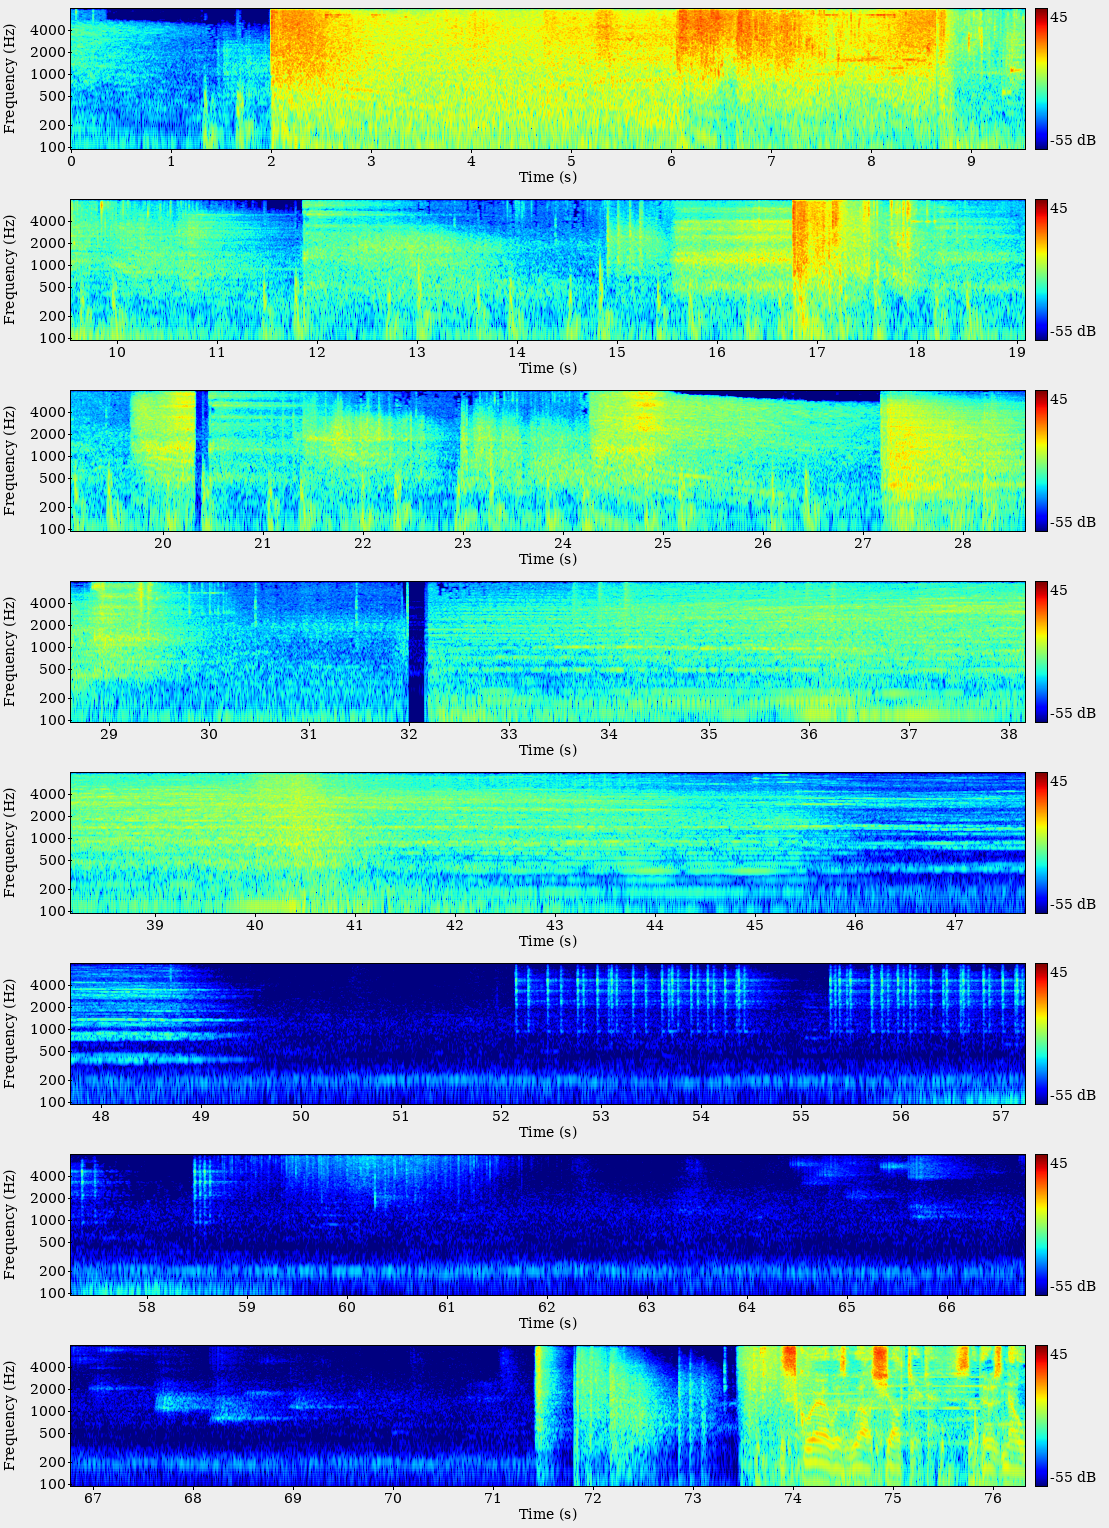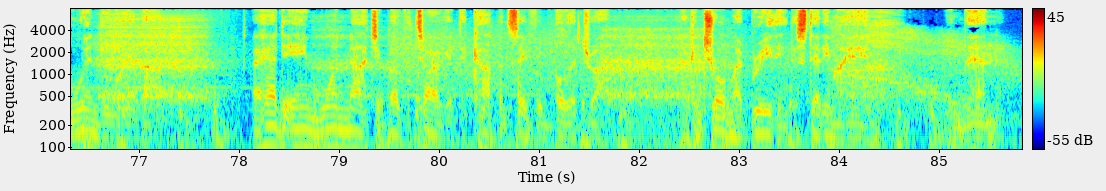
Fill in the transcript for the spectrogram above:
The square was well sheltered, so there was no wind to worry about. I had to aim one notch above the target to compensate for bullet drop. I controlled my breathing to steady my aim. And then...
